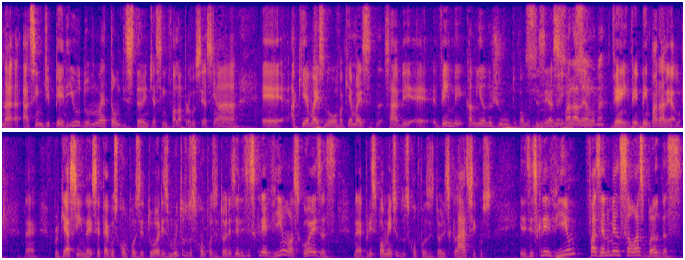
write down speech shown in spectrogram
na- assim, de período, não é tão distante assim falar para você assim, ah, é, aqui é mais novo, aqui é mais, sabe, é, vem me- caminhando junto, vamos dizer Bem assim. paralelo, né? Vem, vem bem paralelo. Né? Porque assim, daí você pega os compositores, muitos dos compositores, eles escreviam as coisas, né? principalmente dos compositores clássicos, eles escreviam fazendo menção às bandas.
